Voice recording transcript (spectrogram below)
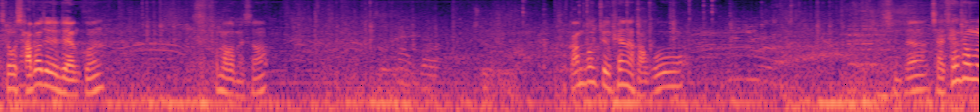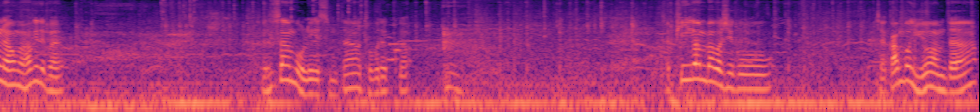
저거 잡아줘야 됩니다, 양꾼. 스타 막으면서. 자, 깜본 쪽에 피 하나 가고. 좋습니다. 자, 생성물량 한번 확인해봐요. 자, 흡사 한번 올리겠습니다. 도발했고요. 자, 피감 박으시고. 자, 깜본 위험합니다.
